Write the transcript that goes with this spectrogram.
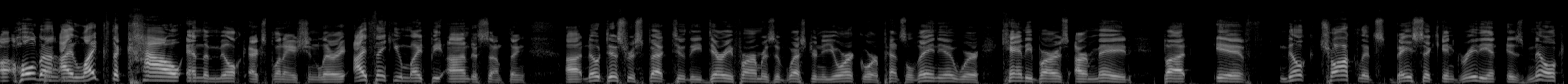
uh, hold on. I like the cow and the milk explanation, Larry. I think you might be onto something. Uh, no disrespect to the dairy farmers of Western New York or Pennsylvania where candy bars are made, but if milk chocolate's basic ingredient is milk,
